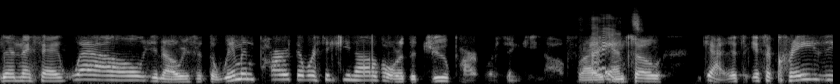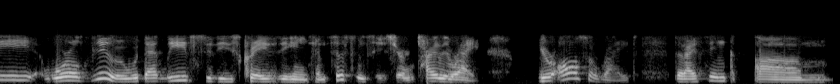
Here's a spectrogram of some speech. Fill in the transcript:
then they say, well, you know, is it the women part that we're thinking of or the Jew part we're thinking of, right? right. And so, yeah, it's it's a crazy worldview that leads to these crazy inconsistencies. You're entirely right. You're also right that I think um,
